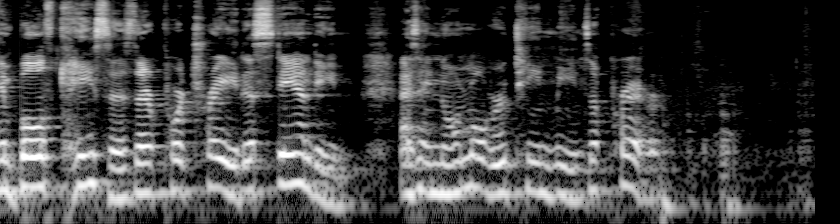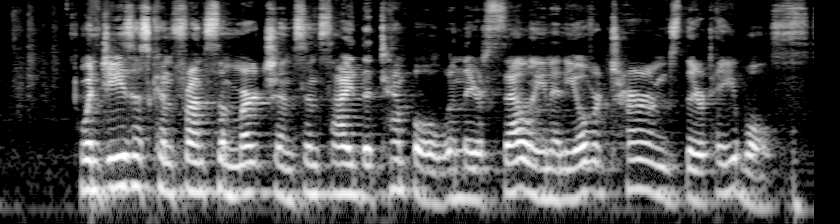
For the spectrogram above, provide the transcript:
In both cases, they're portrayed as standing as a normal routine means of prayer. When Jesus confronts the merchants inside the temple when they're selling and he overturns their tables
